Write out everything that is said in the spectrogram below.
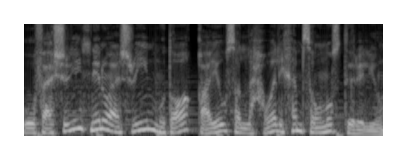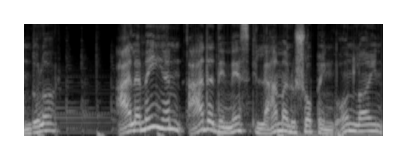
وفي 2022 متوقع يوصل لحوالي 5.5 تريليون دولار. عالميا عدد الناس اللي عملوا shopping online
